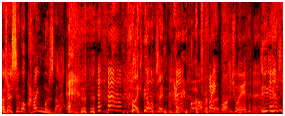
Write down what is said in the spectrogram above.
I was going to say, what crime was that? like they always end the crime watch. Or Flake that. Watch with. Here's,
